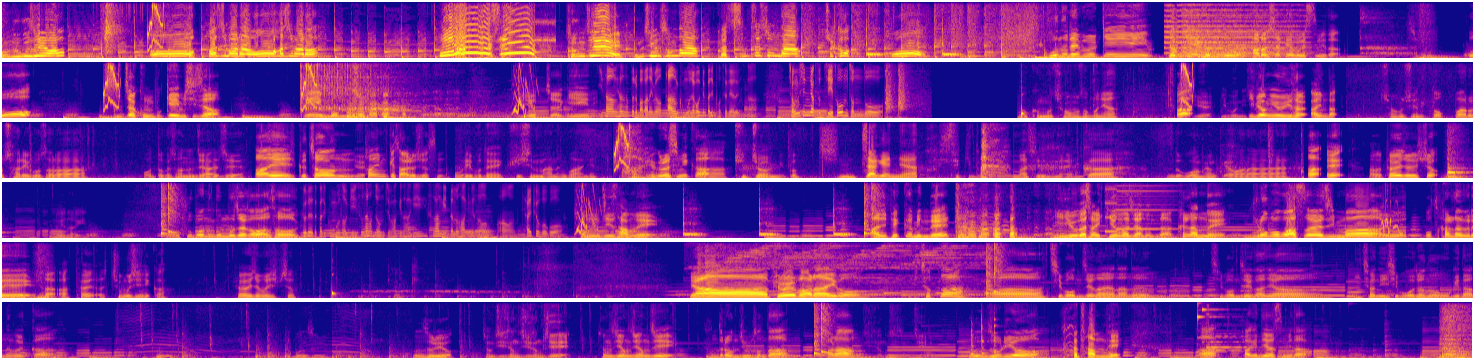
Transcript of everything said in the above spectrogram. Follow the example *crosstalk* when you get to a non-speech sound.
어 누구세요? 어 하지 마라. 어 하지 마라. 오 씨! 정지! 움직임 쏜다. 나 진짜 쏜다. 철컥. 오. 오늘 해볼 게임 경기의 경로. 바로 시작해보겠습니다. 오. 진짜 공포 게임 시작. 게임 멈춤 *laughs* 위협적인 이상한 현상들을 막아내며 다음 근무에 때까지 버텨야 됩니다. 정신력 수치 소음 전도. 너 근무 처음 서보냐? 아! 예, 이번이 이병유 의사 아닙니다 정신 똑바로 차리고 서라. 어떻게 섰는지 알지? 아 예 그 전 예. 선임께서 알려주셨습니다 우리 부대에 귀신 많은 거 아니야? 아 왜 그러십니까 진짜입니까? 진짜겠냐? 이 새끼 녹이는 *laughs* 맛이 있네. 그러니까 누구 오면 깨워라. 아 예 아, 표해 주십시오 확인하기 어, 후보는 근무자가 와서 근무 수상 수상 일단을 확인해서 어, 살펴보고 정지 3회 아니 패급인데? *laughs* 이유가 잘 기억나지 않는다? 큰일났네. 물어보고 왔어야지 임마. 이거 어떡할라 그래. 일단 아 표, 아, 주무시니까. 좀 해주십시오. 오케이, 오케이. 야별 봐라 이거. 미쳤다. 아 집 언제 가냐 나는. 집 언제 가냐. 2025년은 오긴 하는 걸까? 응? 뭔 소리야? 뭔 소리야 정지 정지 정지. 정지 정지 정지. 손들어 움직임 쏜다. 파랑. 정지 정지 정지. 뭔 소리여 담배 아 확인되었습니다.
